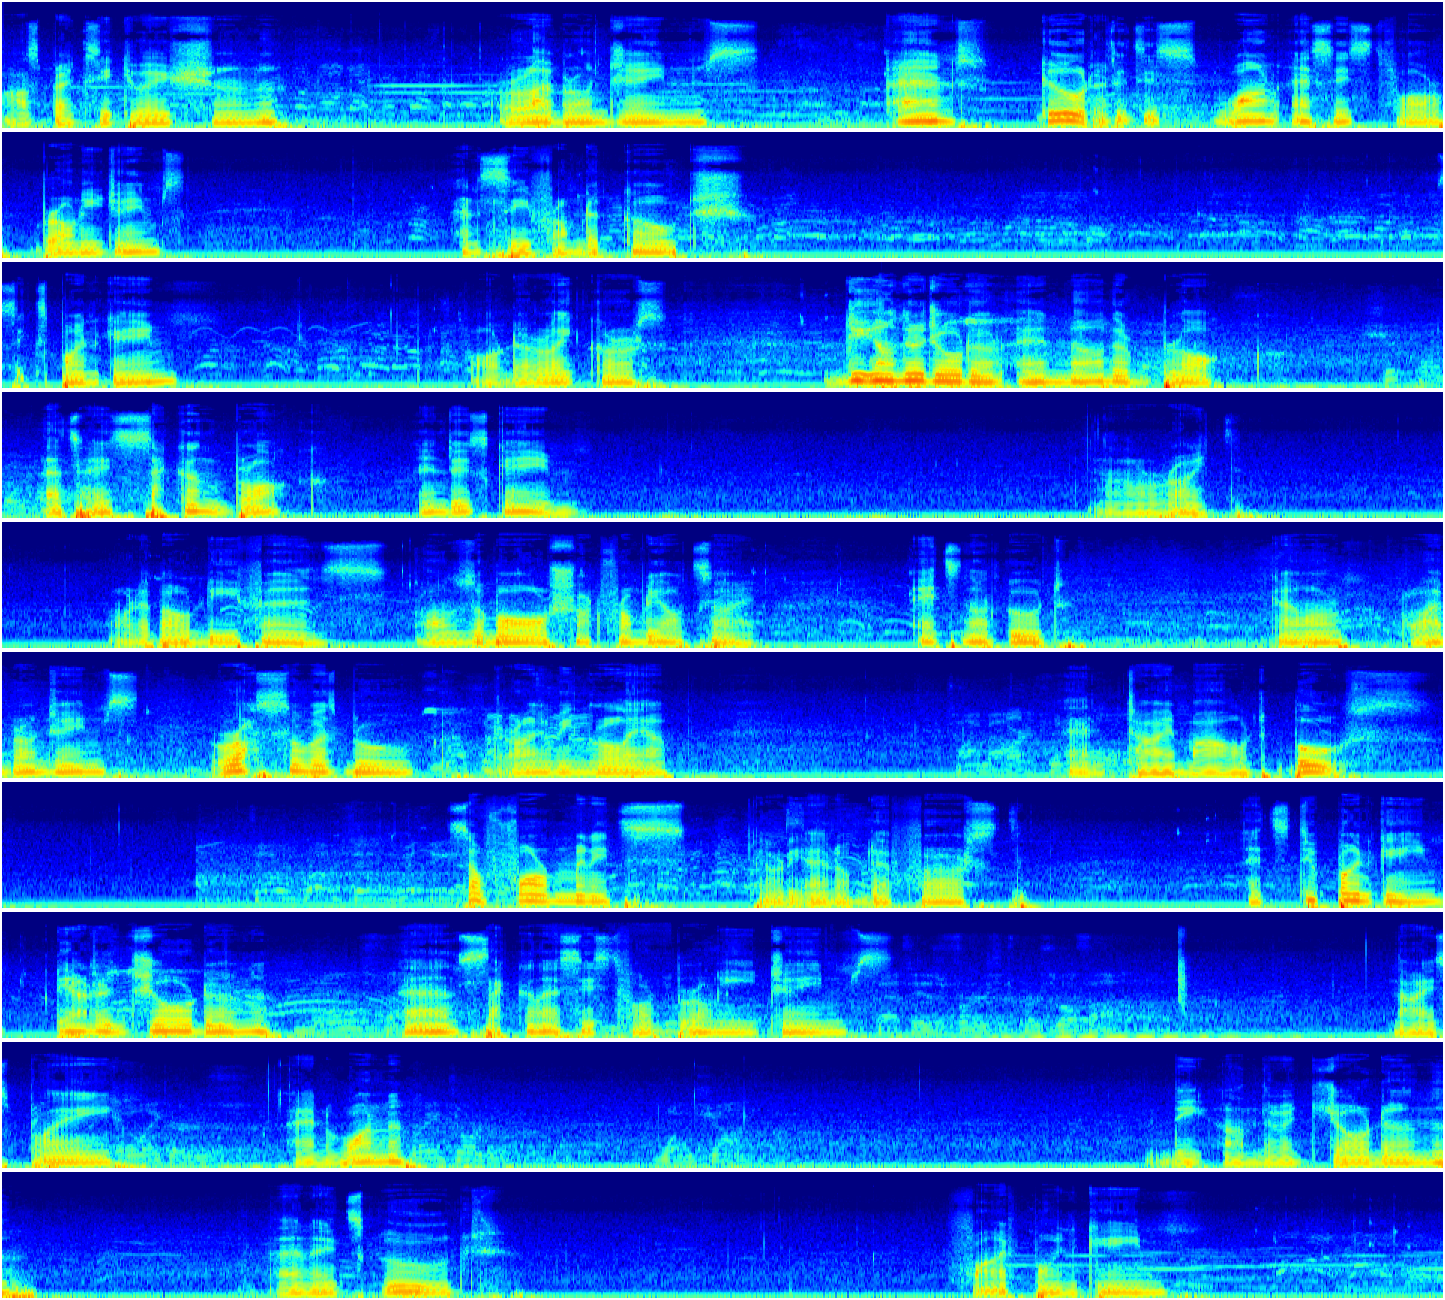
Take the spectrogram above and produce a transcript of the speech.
Fast break situation. LeBron James and good it is one assist for Bronny James and see from the coach six point game for the Lakers DeAndre Jordan another block that's his second block in this game Alright. What about defense? On the ball, shot from the outside. It's not good. Come on, LeBron James. Russell Westbrook driving layup. And timeout Bulls. So 4 minutes till the end of the first. It's two point game. DeAndre Jordan and second assist for Bronny James. Nice play. And one. The under Jordan. And it's good. Five point game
